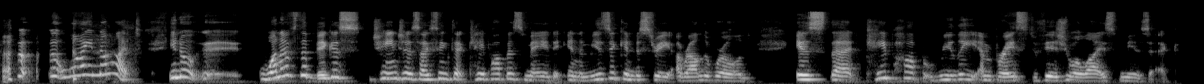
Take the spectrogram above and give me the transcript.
But, but why not? You know, uh, one of the biggest changes I think that K-pop has made in the music industry around the world is that K-pop really embraced visualized music.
